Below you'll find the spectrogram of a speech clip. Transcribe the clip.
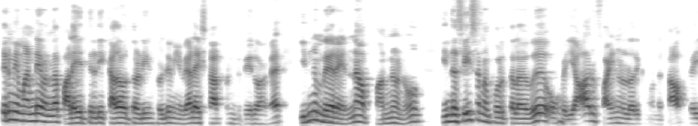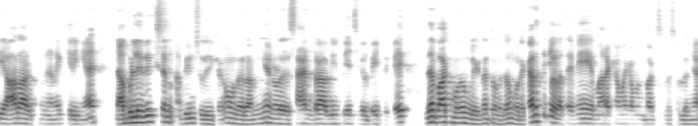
திரும்பி மண்டே வந்தால் பழைய திருடி கதவை தொடின்னு சொல்லிட்டு இவங்க வேலையை ஸ்டார்ட் பண்ணிட்டு போயிடுவாங்க. இன்னும் வேற என்ன பண்ணணும்? இந்த சீசனை பொறுத்தளவு உங்க யார் ஃபைனல் வரைக்கும் அந்த டாப் ஃபைவ் யாரா இருக்கும்னு நினைக்கிறீங்க? டபுள் எவிக்ஷன் அப்படின்னு சொல்லியிருக்காங்க. உன்னோட ரம்யா என்னோட சாண்ட்ரா அப்படின்னு பேச்சுகள் போயிட்டு இருக்கு. இதை பார்க்கும்போது உங்களுக்கு என்ன தோணுது? உங்களோட கருத்துக்கள் எல்லாத்தையுமே மறக்காம கமெண்ட் பாக்ஸ்ல சொல்லுங்க.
